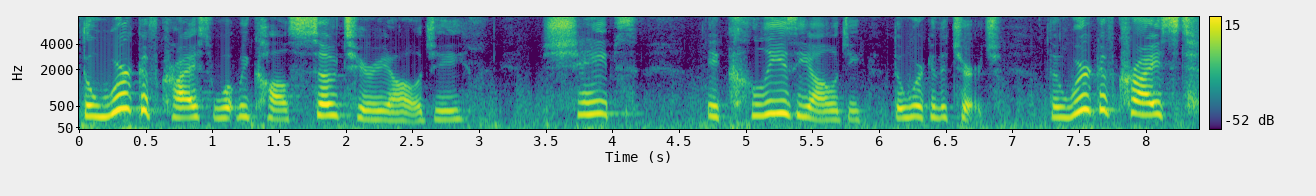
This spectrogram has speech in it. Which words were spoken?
The work of Christ, what we call soteriology, shapes ecclesiology, the work of the church. The work of Christ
